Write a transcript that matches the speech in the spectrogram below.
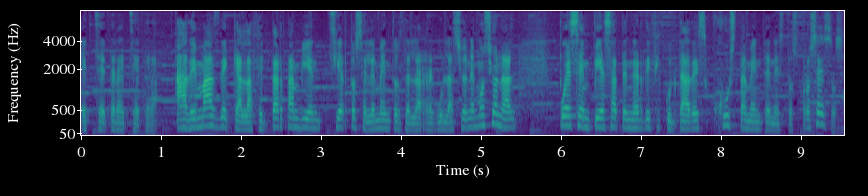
etcétera, etcétera. Además de que al afectar también ciertos elementos de la regulación emocional, pues empieza a tener dificultades justamente en estos procesos.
